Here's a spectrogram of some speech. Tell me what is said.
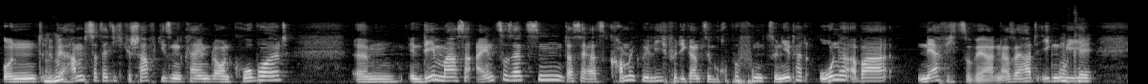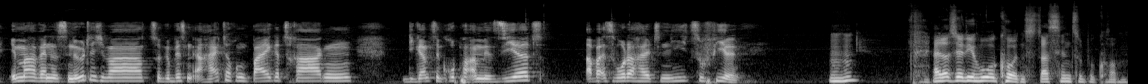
Und mhm. wir haben es tatsächlich geschafft, diesen kleinen blauen Kobold ähm, in dem Maße einzusetzen, dass er als Comic Relief für die ganze Gruppe funktioniert hat, ohne aber nervig zu werden. Also er hat irgendwie okay. immer, wenn es nötig war, zur gewissen Erheiterung beigetragen, die ganze Gruppe amüsiert, aber es wurde halt nie zu viel. Mhm. Ja, das ist ja die hohe Kunst, das hinzubekommen.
